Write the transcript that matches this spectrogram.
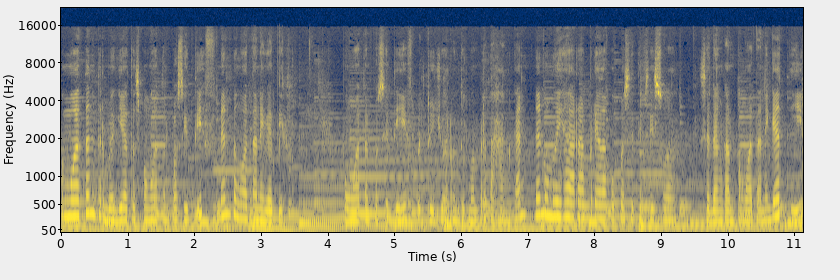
Penguatan terbagi atas penguatan positif dan penguatan negatif. Penguatan positif bertujuan untuk mempertahankan dan memelihara perilaku positif siswa, sedangkan penguatan negatif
